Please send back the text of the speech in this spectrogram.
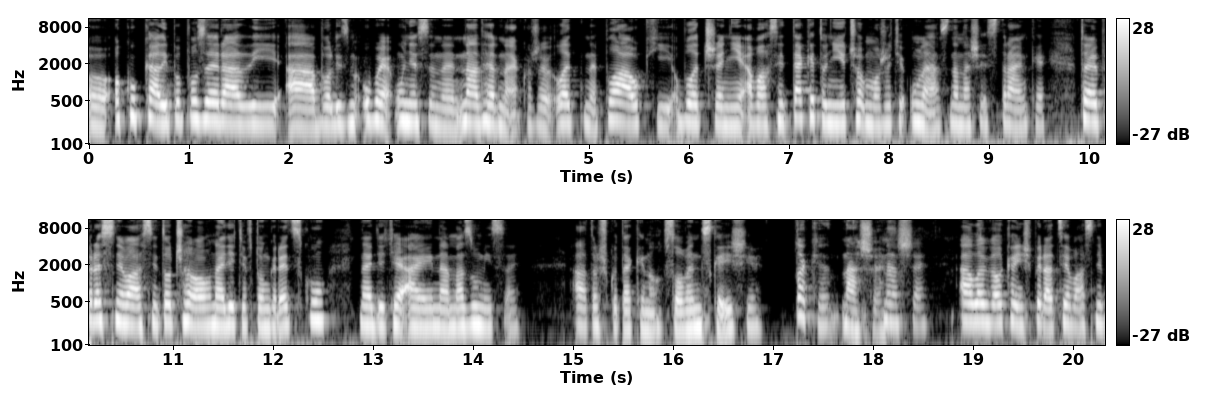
uh, okúkali, popozerali a boli sme úplne unesené nádherné akože letné plávky, oblečenie a vlastne takéto niečo môžete u nás na našej stránke. To je presne vlastne to, čo nájdete v tom Grécku, nájdete aj na Mazumise. Ale trošku také no, slovenskejšie. Také naše. Naše. Ale veľká inšpirácia vlastne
